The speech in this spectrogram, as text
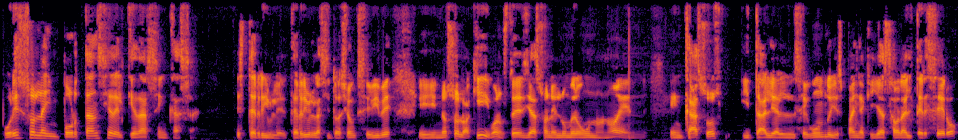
Por eso la importancia del quedarse en casa. Es terrible, terrible la situación que se vive, y no solo aquí, bueno, ustedes ya son el número uno ¿no? en, en casos, Italia el segundo y España que ya es ahora el tercero.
